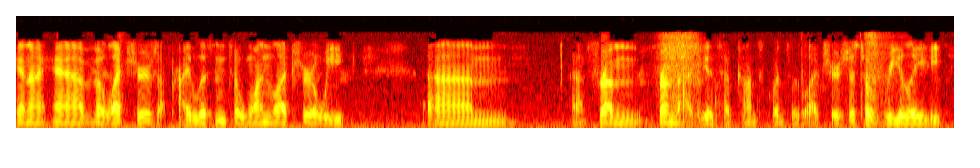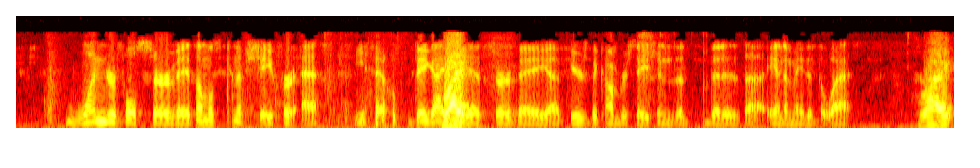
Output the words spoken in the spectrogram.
and I have the lectures. I probably listen to one lecture a week. Um, uh, from from the Ideas Have Consequences lectures. Just a really wonderful survey. It's almost kind of Schaeffer-esque, you know, big idea right. survey. Uh, here's the conversation that that has uh, animated the West. Right.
